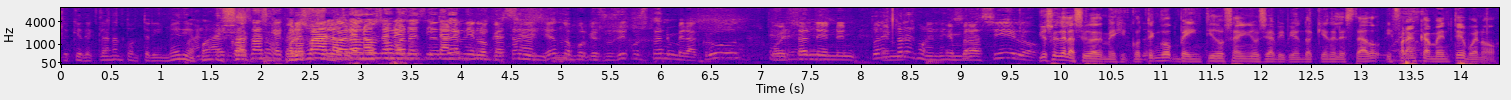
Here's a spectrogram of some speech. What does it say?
de- que declaran tontería y media, Juan. hay cosas que Pero creo eso para es- los que no se van a necesitan entender ni lo que está diciendo, porque sus hijos están en Veracruz o están en, en, Brasil. o- Yo soy de la Ciudad de México, tengo 22 años ya viviendo aquí en el estado y francamente, bueno,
